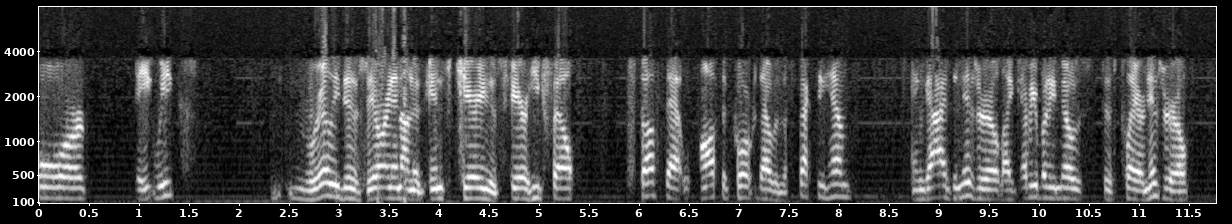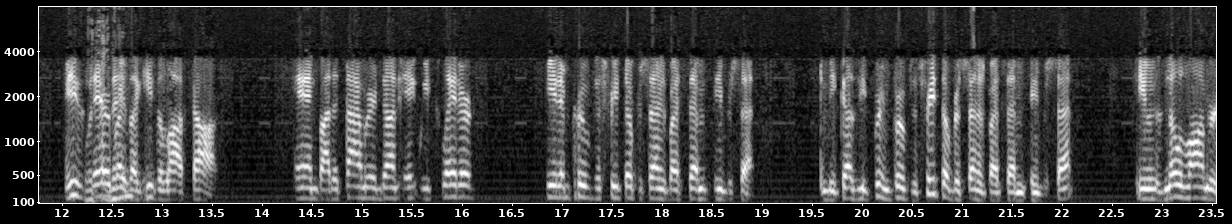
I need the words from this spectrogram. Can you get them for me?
for eight weeks, really just zeroing in on his insecurity, his fear he felt, stuff that off the court that was affecting him. And guys in Israel, like everybody knows this player in Israel, he's What's everybody's like he's a lost cause. And by the time we were done eight weeks later, he had improved his free throw percentage by 17%. And because he improved his free throw percentage by 17%, he was no longer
